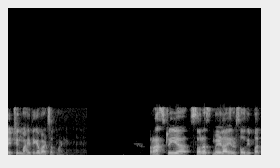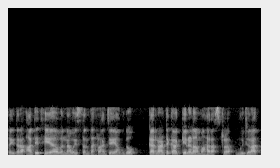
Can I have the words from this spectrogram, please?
ಹೆಚ್ಚಿನ ಮಾಹಿತಿಗೆ ವಾಟ್ಸಪ್ ಮಾಡಿ. ರಾಷ್ಟ್ರೀಯ ಸರಸ್ ಮೇಳ ಎರಡ್ ಸಾವಿರದ ಇಪ್ಪತ್ತೈದರ ಆತಿಥೇಯವನ್ನ ವಹಿಸಿದಂತಹ ರಾಜ್ಯ ಯಾವುದು? ಕರ್ನಾಟಕ, ಕೇರಳ, ಮಹಾರಾಷ್ಟ್ರ, ಗುಜರಾತ್.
